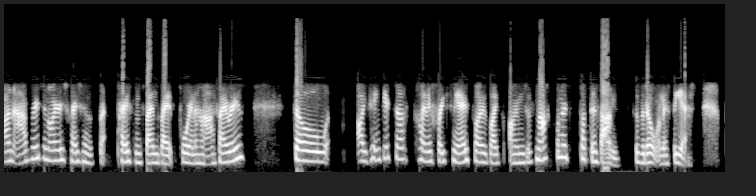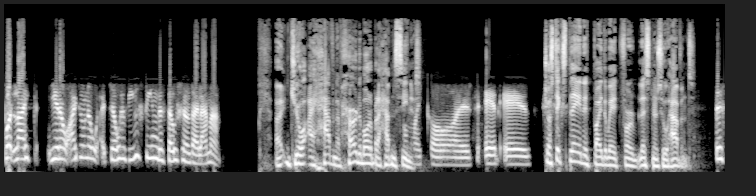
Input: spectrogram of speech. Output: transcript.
on average, an Irish person person spends about four and a half hours. So I think it just kind of freaked me out. So I was like, I'm just not going to put this on because I don't want to see it. But like, you know, I don't know, Joe. Have you seen the Social Dilemma? uh, Joe, I haven't. I've heard about it, but I haven't seen it. Oh my god, it is Just explain it, by the way, for listeners who haven't. The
